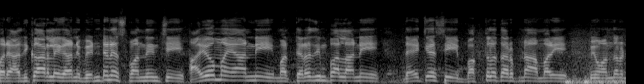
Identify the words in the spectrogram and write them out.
మరి అధికారులే కానీ వెంటనే స్పందించి అయోమయాన్ని మరి తెరదింపాలని దయచేసి భక్తుల తరపున మరి మేమందరం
